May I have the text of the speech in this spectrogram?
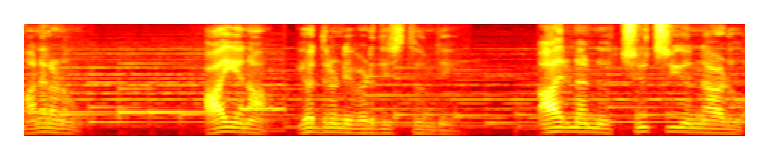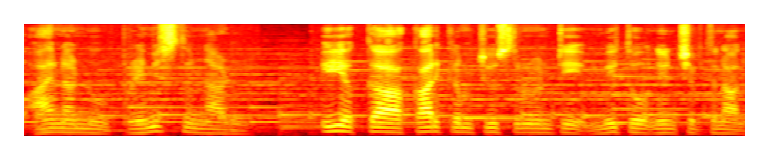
మనలను ఆయన యొద్ద నుండి విడదీస్తుంది. ఆయన నన్ను చూచి ఉన్నాడు ఆయన నన్ను ప్రేమిస్తున్నాడు. ఈ యొక్క కార్యక్రమం చూస్తున్నటువంటి మీతో నేను చెప్తున్నాను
